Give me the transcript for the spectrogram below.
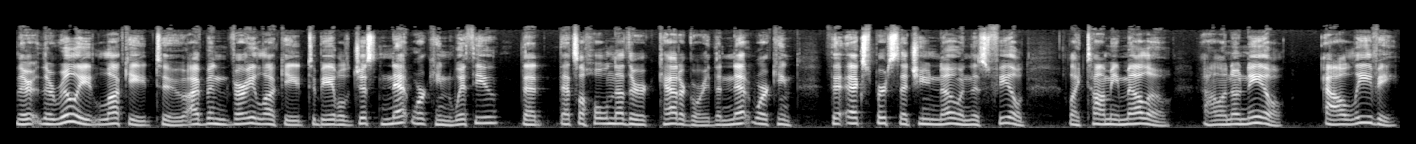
they're they're really lucky too. I've been very lucky to be able to just networking with you. That that's a whole nother category. The networking, the experts that you know in this field, like Tommy Mello, Alan O'Neill, Al Levy.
